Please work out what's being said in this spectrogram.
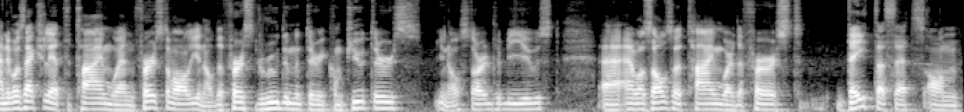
and it was actually at the time when, first of all, you know, the first rudimentary computers, you know, started to be used. Uh, and it was also a time where the first data sets on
